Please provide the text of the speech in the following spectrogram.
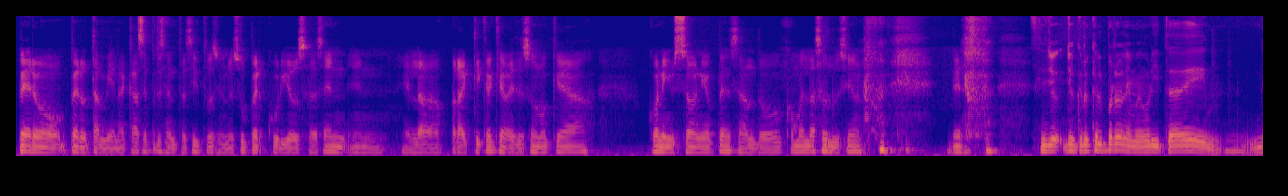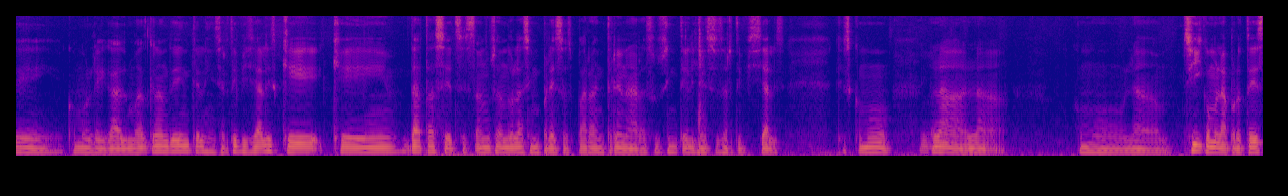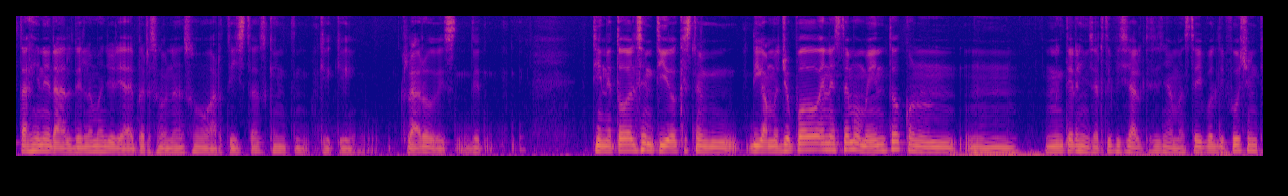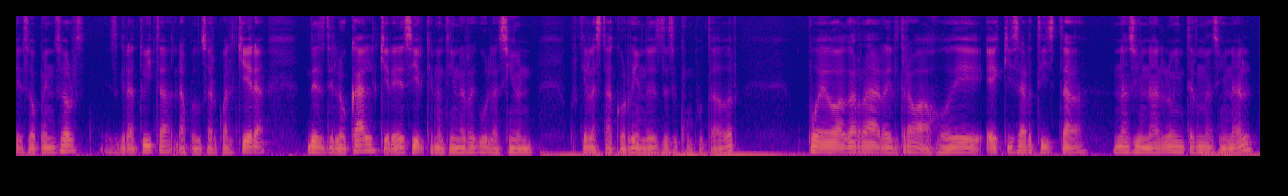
Pero, pero también acá se presentan situaciones súper curiosas en, en, la práctica que a veces uno queda con insomnio pensando cómo es la solución. yo, yo, creo que el problema ahorita de, de, como legal más grande de inteligencia artificial es que, que datasets están usando las empresas para entrenar a sus inteligencias artificiales. Que es como la, la como la sí como la protesta general de la mayoría de personas o artistas que, que, claro es tiene todo el sentido que estén digamos yo puedo en este momento con un, una inteligencia artificial que se llama Stable Diffusion que es open source es gratuita la puede usar cualquiera desde local quiere decir que no tiene regulación porque la está corriendo desde su computador puedo agarrar el trabajo de X artista nacional o internacional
